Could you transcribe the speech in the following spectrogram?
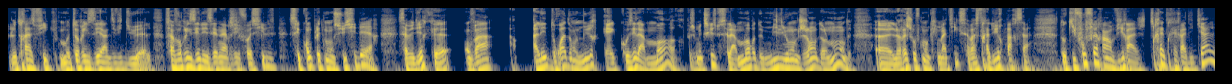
le trafic motorisé individuel, favoriser les énergies fossiles, c'est complètement suicidaire. Ça veut dire que on va aller droit dans le mur et causer la mort. Je m'excuse, c'est la mort de millions de gens dans le monde. Euh, le réchauffement climatique, ça va se traduire par ça. Donc il faut faire un virage très très radical.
